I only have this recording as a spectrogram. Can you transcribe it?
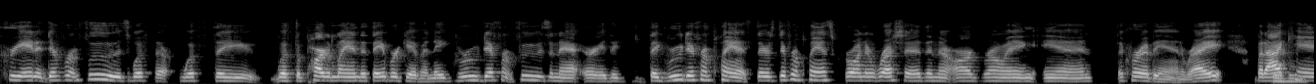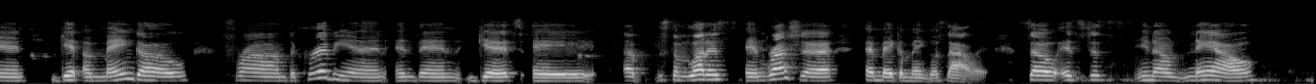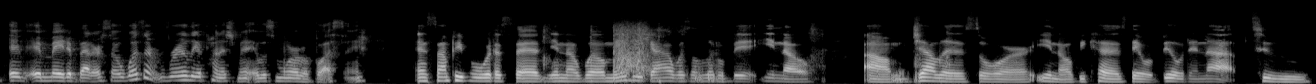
created different foods with the with the with the part of land that they were given. They grew different foods in that area. They, they grew different plants. There's different plants growing in russia than there are growing in the caribbean right? But mm-hmm. i can get a mango from the Caribbean and then get a, a some lettuce in Russia and make a mango salad. So it's just, you know, now it, it made it better. So it wasn't really a punishment, it was more of a blessing. And some people would have said, you know, well, maybe God was a little bit, you know, um, jealous or, you know, because they were building up to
